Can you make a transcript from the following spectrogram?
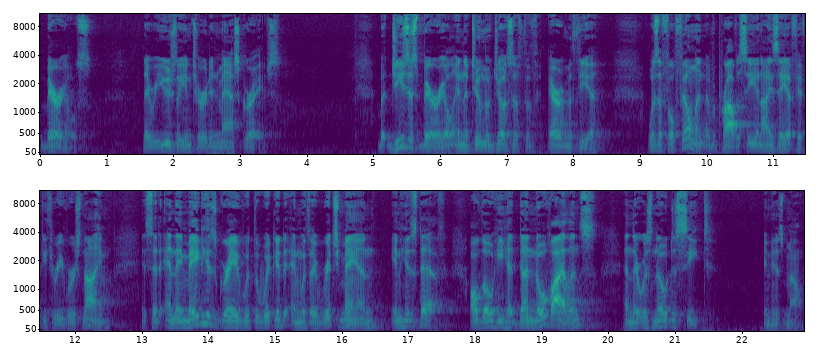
burials, they were usually interred in mass graves. But Jesus' burial in the tomb of Joseph of Arimathea was a fulfillment of a prophecy in Isaiah 53, verse 9. It said, And they made his grave with the wicked and with a rich man in his death, although he had done no violence and there was no deceit in his mouth.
